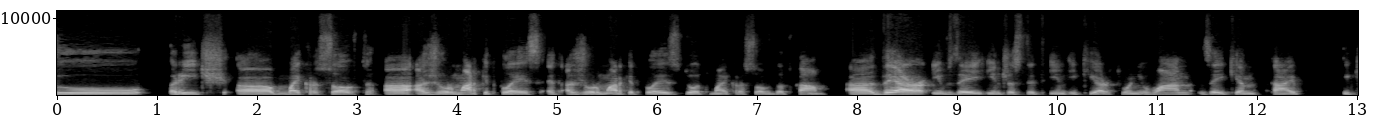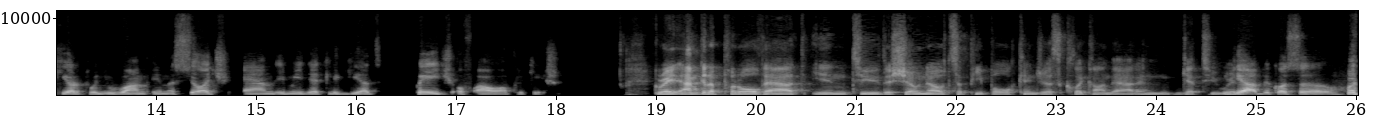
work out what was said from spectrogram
to reach uh, Microsoft uh, Azure Marketplace at azuremarketplace.microsoft.com. Uh, there, if they interested in eCare21, they can type eCare21 in a search and immediately get page of our application. Great. I'm going to put all that into the show notes so people can just click on that and get to it. Yeah, because uh,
